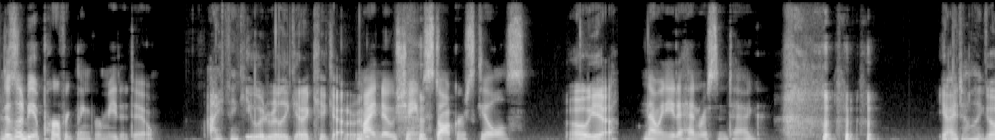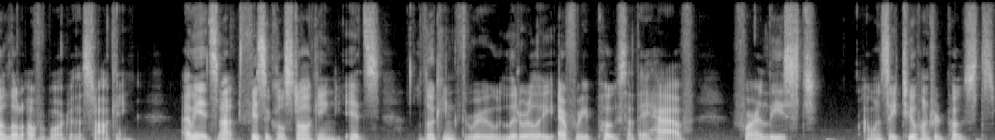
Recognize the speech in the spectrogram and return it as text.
This would be a perfect thing for me to do. I think you would really get a kick out of it. My no shame stalker skills. Oh, yeah. Now we need a Henderson tag. yeah, I definitely go a little overboard with the stalking. I mean, it's not physical stalking, it's looking through literally every post that they have for at least, I want to say 200 posts,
